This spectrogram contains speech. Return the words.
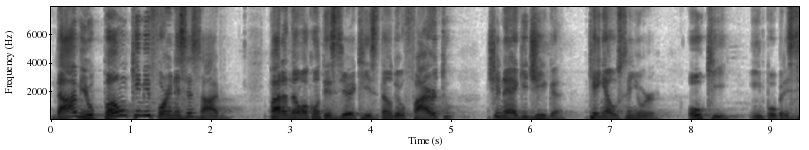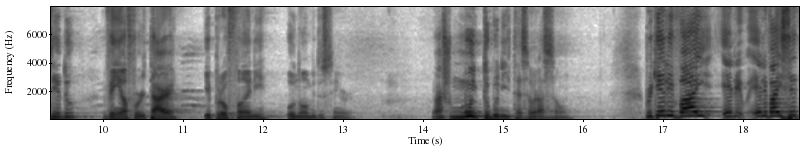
Dá-me o pão que me for necessário, para não acontecer que, estando eu farto, te negue e diga: Quem é o Senhor? Ou que, empobrecido, venha furtar e profane o nome do Senhor. Eu acho muito bonita essa oração. Porque ele vai, ele, ele vai ser,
